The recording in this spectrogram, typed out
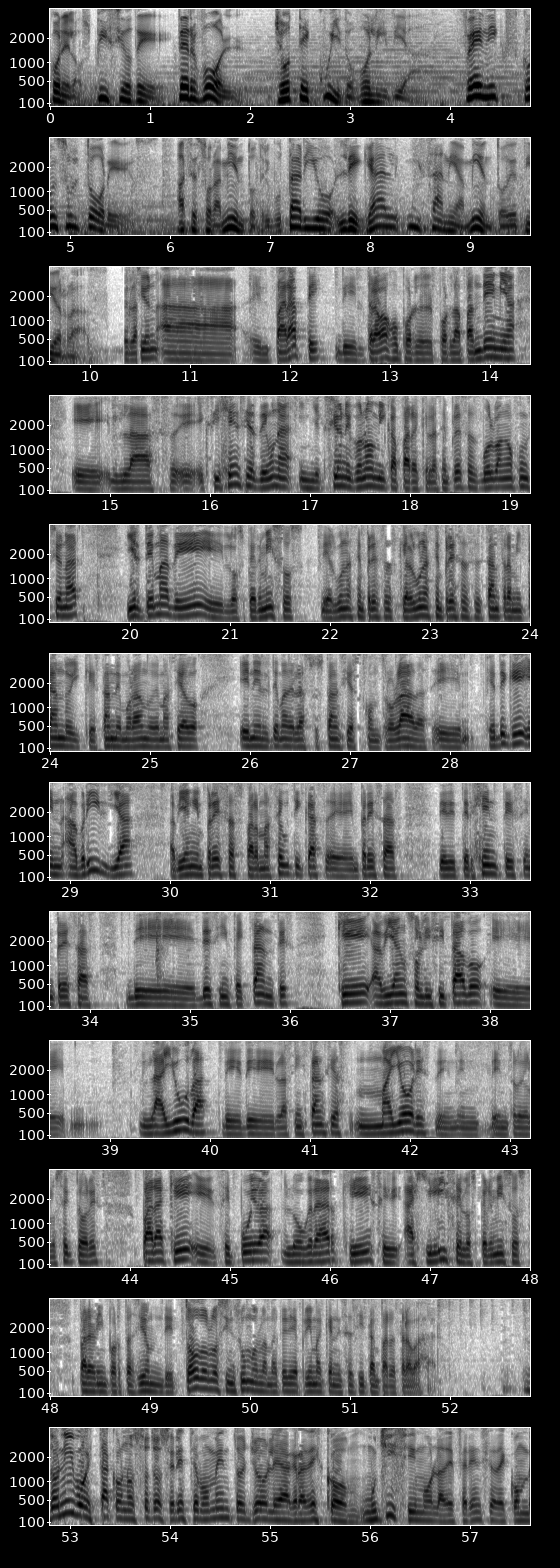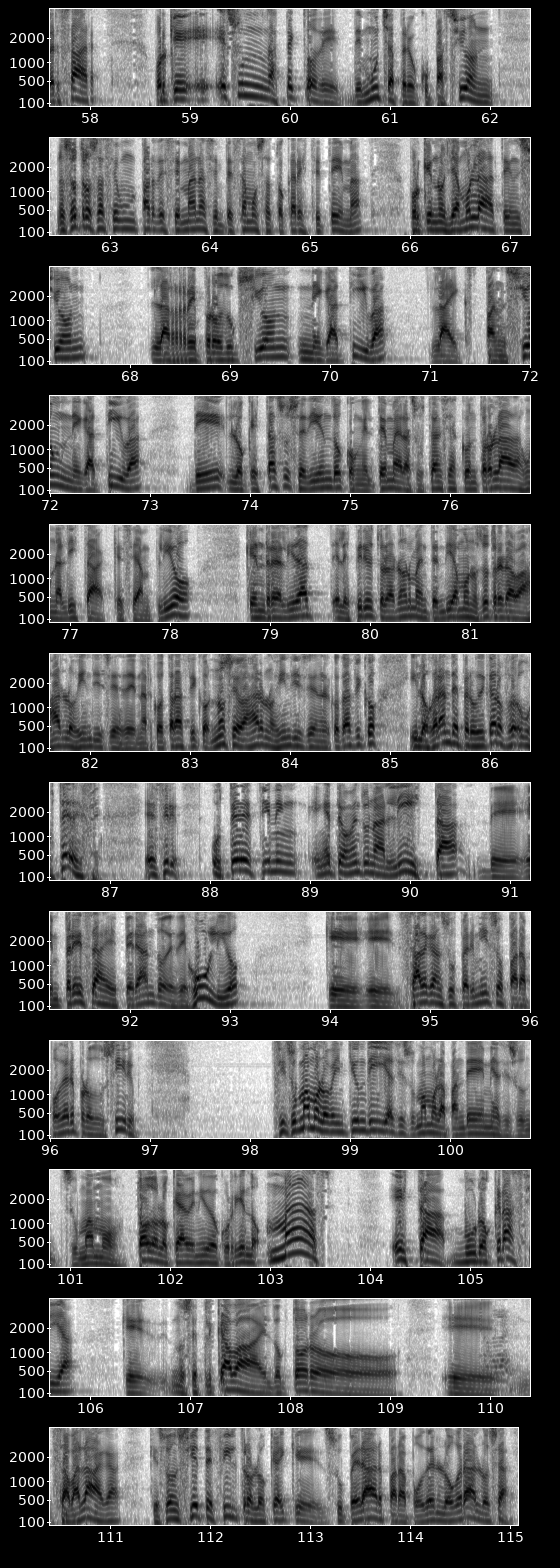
con el auspicio de Terbol, Yo Te Cuido Bolivia, Fénix Consultores, asesoramiento tributario, legal y saneamiento de tierras relación a el parate del trabajo por, por la pandemia, eh, las eh, exigencias de una inyección económica para que las empresas vuelvan a funcionar y el tema de eh, los permisos de algunas empresas, que algunas empresas están tramitando y que están demorando demasiado en el tema de las sustancias controladas. fíjate que en abril ya habían empresas farmacéuticas, empresas de detergentes, empresas de desinfectantes que habían solicitado la ayuda de, las instancias mayores dentro de los sectores para que eh, se pueda lograr que se agilice los permisos para la importación de todos los insumos, la materia prima que necesitan para trabajar. Don Ivo está con nosotros en este momento, yo le agradezco muchísimo la deferencia de conversar, porque eh, es un aspecto de, de mucha preocupación. Nosotros hace un par de semanas empezamos a tocar este tema porque nos llamó la atención la reproducción negativa, la expansión negativa de lo que está sucediendo con el tema de las sustancias controladas, una lista que se amplió, que en realidad el espíritu de la norma entendíamos nosotros era bajar los índices de narcotráfico, no se bajaron los índices de narcotráfico y los grandes perjudicados fueron ustedes. Es decir, ustedes tienen en este momento una lista de empresas esperando desde julio que eh, salgan sus permisos para poder producir si sumamos los 21 días, si sumamos la pandemia, si sumamos todo lo que ha venido ocurriendo, más esta burocracia que nos explicaba el doctor eh, Zabalaga, que son siete filtros los que hay que superar para poder lograrlo. O sea,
